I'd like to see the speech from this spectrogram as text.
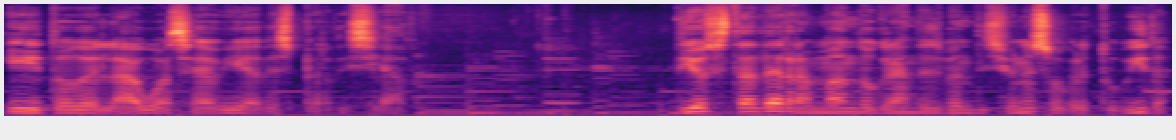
y todo el agua se había desperdiciado. Dios está derramando grandes bendiciones sobre tu vida,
